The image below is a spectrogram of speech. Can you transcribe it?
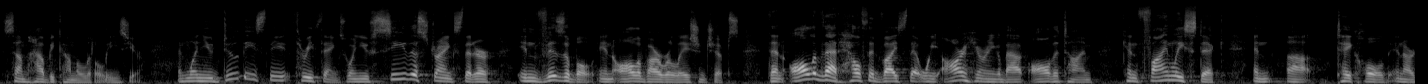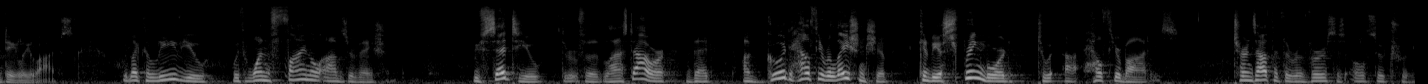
somehow become a little easier. And when you do these th- three things, when you see the strengths that are invisible in all of our relationships, then all of that health advice that we are hearing about all the time can finally stick and uh, take hold in our daily lives. We'd like to leave you with one final observation. We've said to you through, for the last hour that a good, healthy relationship can be a springboard to uh, healthier bodies. Turns out that the reverse is also true.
